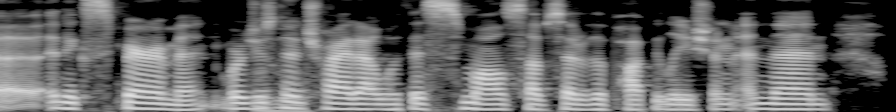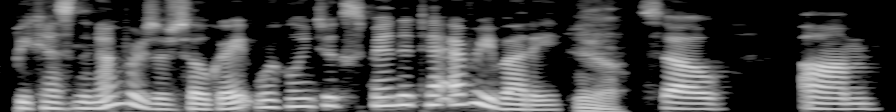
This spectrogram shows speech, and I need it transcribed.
a, an experiment. We're just going Mhm. to try it out with this small subset of the population, and then because the numbers are so great, we're going to expand it to everybody. Yeah. So um,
